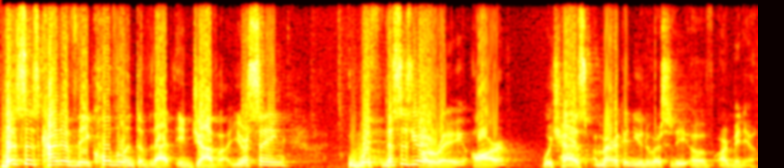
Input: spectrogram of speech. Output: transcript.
This is kind of the equivalent of that in Java. You're saying, with this is your array, R, which has American University of Armenia.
